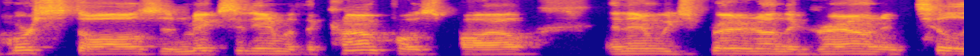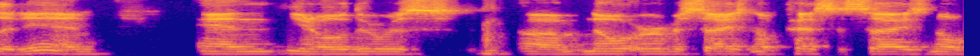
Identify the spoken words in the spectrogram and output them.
horse stalls and mix it in with the compost pile, and then we'd spread it on the ground and till it in and you know there was um, no herbicides, no pesticides, no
